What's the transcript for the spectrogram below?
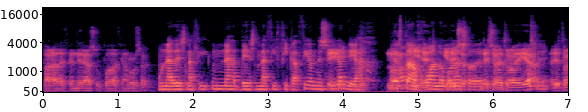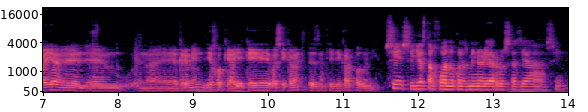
para defender a su población rusa. Una, desnazi- una desnazificación de Sí, Finlandia. Ya están y de- jugando de con hecho- eso, de De hecho. el otro día, Sí. el, otro día en, el- en- en el Kremlin dijo que hay que básicamente desnazificar Polonia. Sí, sí, ya están jugando con las minorías rusas, ya sí, es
